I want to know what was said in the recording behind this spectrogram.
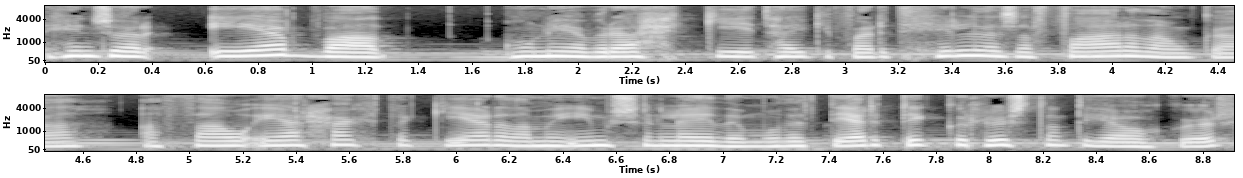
Hins vegar ef að hún hefur ekki tækifæri til þess að fara þangað að þá er hægt að gera það með ýmsun leiðum og þetta er diggur hlustandi hjá okkur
